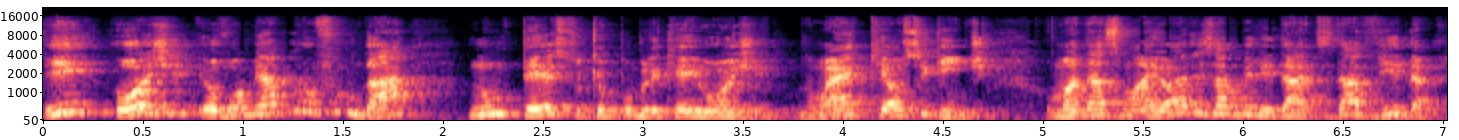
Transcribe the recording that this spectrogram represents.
E hoje eu vou me aprofundar num texto que eu publiquei hoje, não é? Que é o seguinte: uma das maiores habilidades da vida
